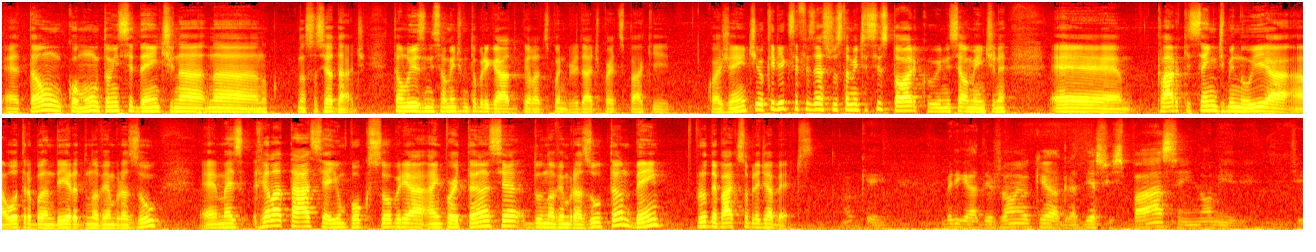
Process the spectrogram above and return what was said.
é, tão comum, tão incidente na, na, na sociedade. Então, Luiz, inicialmente, muito obrigado pela disponibilidade de participar aqui com a gente. Eu queria que você fizesse justamente esse histórico inicialmente, né? É, claro que sem diminuir a, a, outra bandeira do Novembro Azul, é, mas relatasse aí um pouco sobre a, a importância do Novembro Azul também para o debate sobre a diabetes. Ok. Obrigado, João. Eu que agradeço o espaço em nome de,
